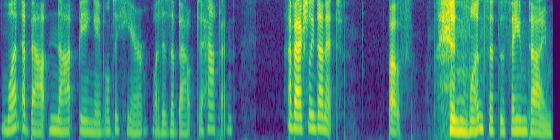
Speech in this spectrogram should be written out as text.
What about not being able to hear what is about to happen? I've actually done it. Both. And once at the same time.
